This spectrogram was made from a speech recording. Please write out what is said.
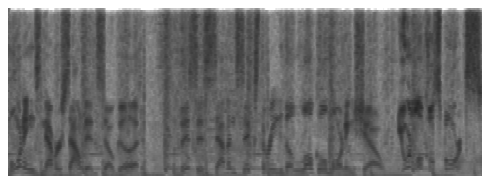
Mornings never sounded so good. This is 763 The Local Morning Show, your local sports.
